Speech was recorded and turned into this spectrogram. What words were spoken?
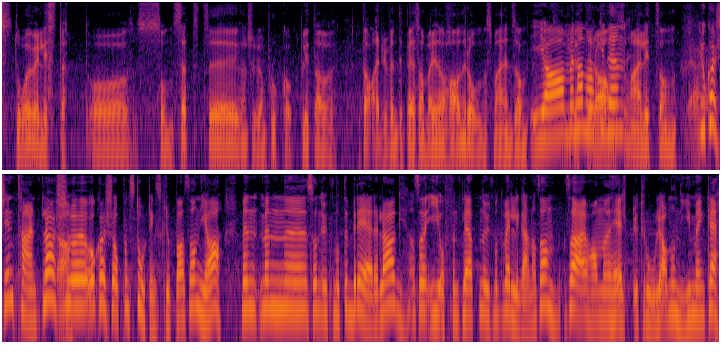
står veldig støtt og sånn sett uh, kanskje kan plukke opp litt av litt av arven til Per Sandberg. Å ha den rollen som er en sånn ja, men han har ikke den... som er litt sånn Jo, kanskje internt, Lars, ja. og kanskje opp mot stortingsgruppa og sånn, ja. Men, men, eh, sånn ut mot det bredere lag, altså i offentligheten og ut mot velgerne og sånn, så er jo han helt utrolig anonym, egentlig.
